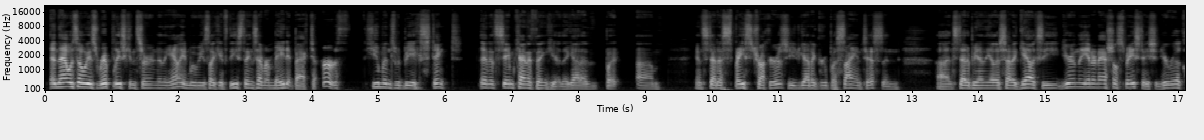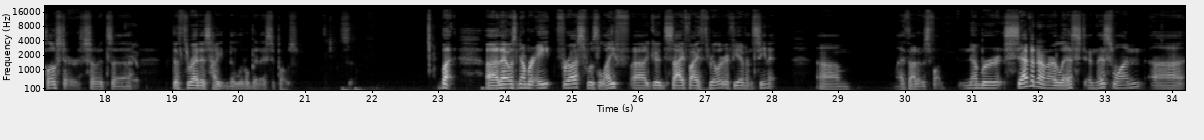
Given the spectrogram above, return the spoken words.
And that was always Ripley's concern in the alien movies. Like, if these things ever made it back to Earth, humans would be extinct. And it's the same kind of thing here. They got a but um, instead of space truckers, you got a group of scientists, and uh, instead of being on the other side of the galaxy, you're in the International Space Station. You're real close to Earth, so it's uh, yep. the threat is heightened a little bit, I suppose. So. But uh, that was number eight for us. Was Life a good sci-fi thriller? If you haven't seen it, um, I thought it was fun. Number seven on our list, and this one uh,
